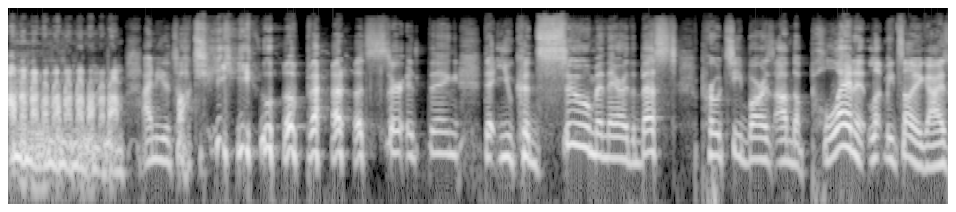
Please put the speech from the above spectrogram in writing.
I need to talk to you about a certain thing that you consume, and they are the best protein bars on the planet. Let me tell you guys,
